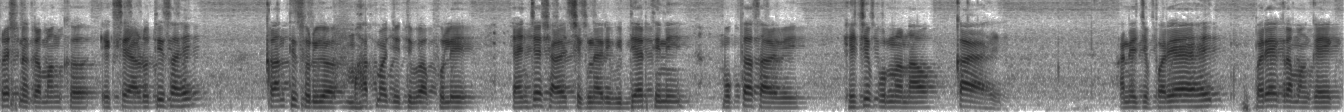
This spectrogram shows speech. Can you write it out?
प्रश्न क्रमांक एकशे अडोतीस आहे. क्रांतीसूर्य महात्मा ज्योतिबा फुले यांच्या शाळेत शिकणारी विद्यार्थिनी मुक्ता साळवे हिचे पूर्ण नाव काय आहे? आणि याचे पर्याय आहेत. पर्याय क्रमांक एक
